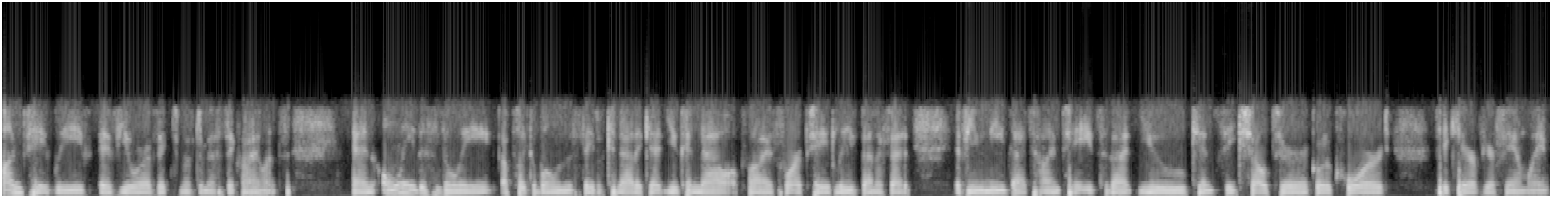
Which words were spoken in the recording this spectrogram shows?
unpaid leave if you are a victim of domestic violence. And only this is only applicable in the state of Connecticut. You can now apply for a paid leave benefit if you need that time paid so that you can seek shelter, go to court, take care of your family.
